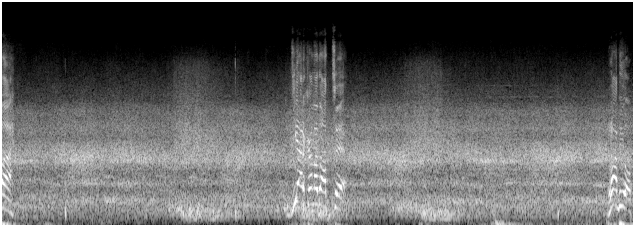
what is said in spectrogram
Pogba. Diğer kanada attı. Rabiot.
